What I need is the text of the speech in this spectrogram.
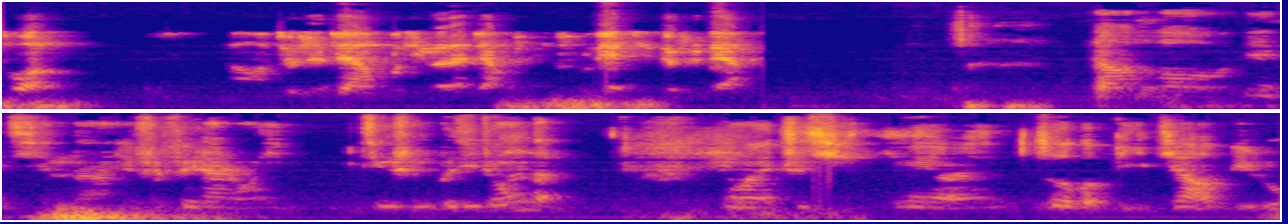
错了，然后就是这样不停的在这样重复练琴，就是这样。然后练琴呢也是非常容易精神不集中的，因为之前因为有人做过比较，比如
